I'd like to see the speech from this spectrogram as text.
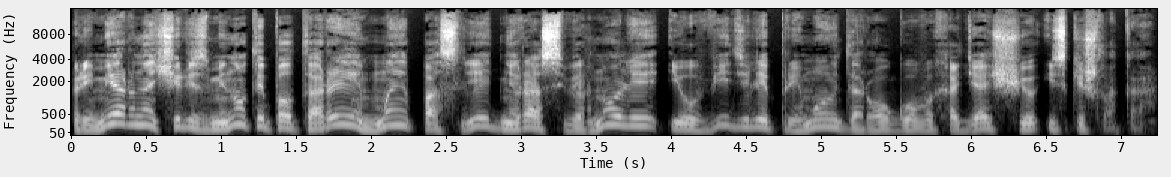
Примерно через минуты полторы мы последний раз свернули и увидели прямую дорогу, выходящую из кишлака.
